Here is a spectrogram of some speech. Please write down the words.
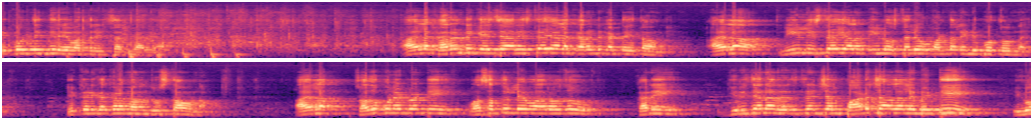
ఎగ్గొట్టింది రేవంత్ రెడ్డి సర్కార్ ఆయన కరెంటు కేసీఆర్ ఇస్తే ఇలా కరెంటు కట్ అవుతా ఉంది. ఆయన నీళ్ళు ఇస్తే ఇలా నీళ్ళు వస్తలేవు పంటలు ఎండిపోతున్నాయి ఎక్కడికక్కడ మనం చూస్తూ ఉన్నాం. అలా చదువుకునేటువంటి వసతులు లేవు ఆ రోజు కానీ గిరిజన రెసిడెన్షియల్ పాఠశాలలు పెట్టి ఇగో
